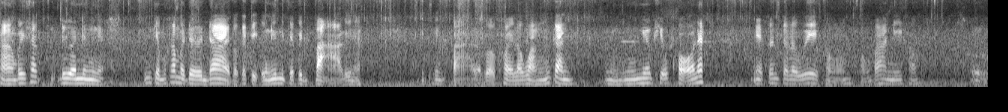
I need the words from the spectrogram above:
ถางไปสักเดือนหนึ่งเนี่ยเพิ่งจะมาเข้ามาเดินได้ ปกติตรงนี้มันจะเป็นป่าเลยนะ เป็นป่าแล้วก็คอยระวังเหมือนกันงูเงี้ยวเขียวขอนะ เนี่ยต้นกระเวกของของบ้านนี้เขาเออ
